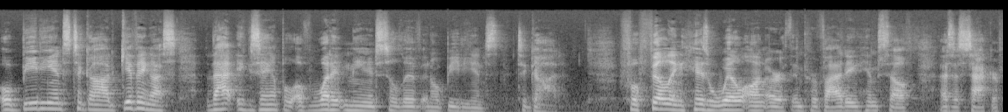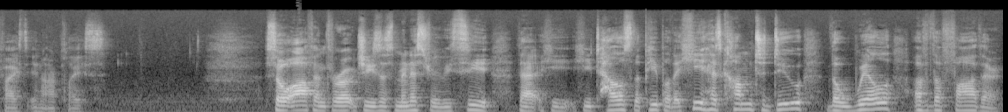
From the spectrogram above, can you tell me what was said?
obedience to God, giving us that example of what it means to live in obedience to God, fulfilling his will on earth and providing himself as a sacrifice in our place. So often throughout Jesus' ministry, we see that he, he tells the people that he has come to do the will of the Father.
